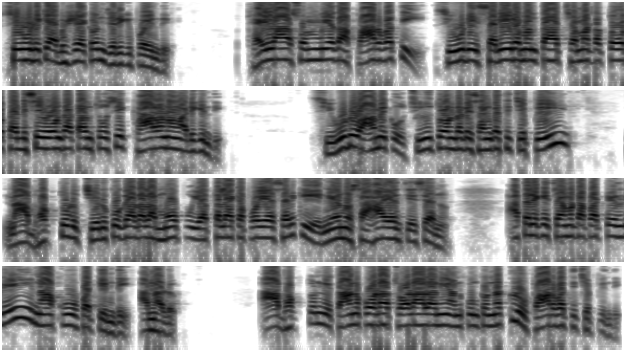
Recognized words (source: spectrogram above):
శివుడికి అభిషేకం జరిగిపోయింది. కైలాసం మీద పార్వతి శివుడి శరీరమంతా చెమటతో తడిసి ఉండటం చూసి కారణం అడిగింది. శివుడు ఆమెకు చిరుతొండడి సంగతి చెప్పి నా భక్తుడు చెరుకుగడల మోపు ఎత్తలేకపోయేసరికి నేను సహాయం చేశాను. అతనికి చెమట పట్టింది నాకు పట్టింది అన్నాడు. ఆ భక్తుణ్ణి తాను కూడా చూడాలని అనుకుంటున్నట్లు పార్వతి చెప్పింది.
